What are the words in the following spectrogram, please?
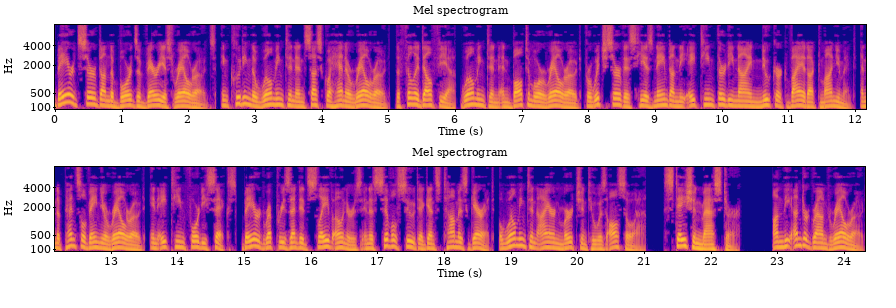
Bayard served on the boards of various railroads, including the Wilmington and Susquehanna Railroad, the Philadelphia, Wilmington and Baltimore Railroad for which service he is named on the 1839 Newkirk Viaduct Monument, and the Pennsylvania Railroad. In 1846, Bayard represented slave owners in a civil suit against Thomas Garrett, a Wilmington iron merchant who was also a «station master» on the Underground Railroad.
